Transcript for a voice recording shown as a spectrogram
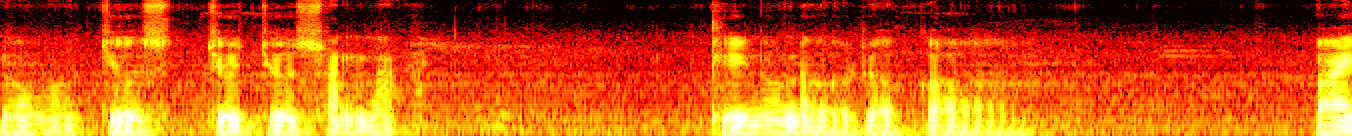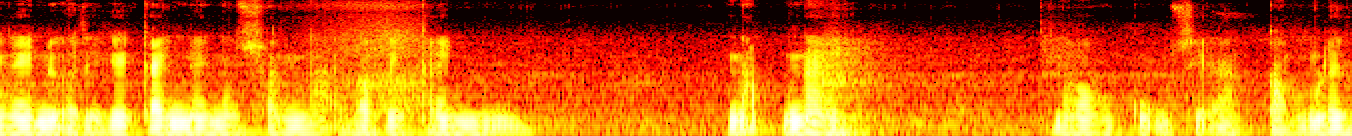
nó chưa chưa chưa xoăn lại. Khi nó nở được uh, vài ngày nữa thì cái cánh này nó xoăn lại và cái cánh nắp này nó cũng sẽ cong lên.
